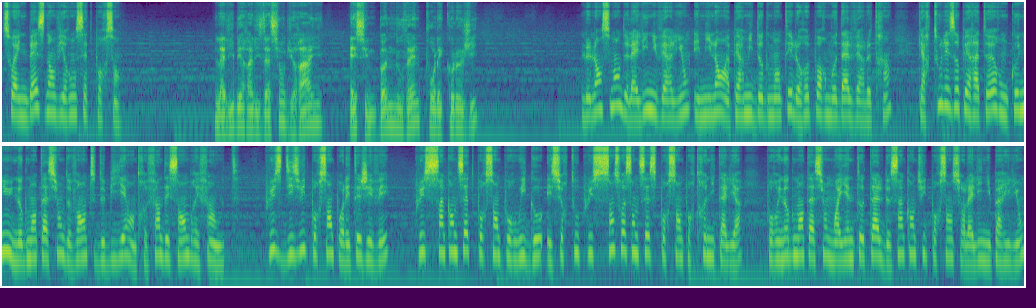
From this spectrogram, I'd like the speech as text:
soit une baisse d'environ 7%. La libéralisation du rail, est-ce une bonne nouvelle pour l'écologie? Le lancement de la ligne vers Lyon et Milan a permis d'augmenter le report modal vers le train, car tous les opérateurs ont connu une augmentation de vente de billets entre fin décembre et fin août. Plus 18% pour les TGV, plus 57% pour Wigo et surtout plus 176% pour Tronitalia, pour une augmentation moyenne totale de 58% sur la ligne Paris-Lyon,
